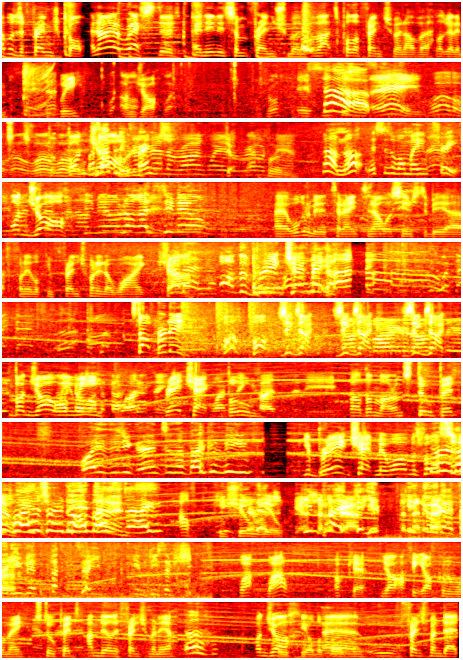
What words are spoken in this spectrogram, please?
I was a French cop, and I arrested an innocent Frenchman. I'm about to pull a Frenchman over. Look at him. Oui. Bonjour. What's up? Hey, whoa. Whoa, whoa, whoa. What's happening, French? the wrong way of the road, man. No, I'm not. This is a one-way street. Bonjour. Simeon, Laurent, Simeon. Uh, we're going to be the 1080 now. What seems to be a funny looking Frenchman in a white car. Oh, the brake check me! Stop running! Oh, oh, zigzag, zigzag, zigzag. Bonjour, wee wee. Brake check, boom. Well done, Lauren. Stupid. Why did you get into the back of me? You brake checked me. What am I You're supposed in to a do? Porsche, not a Mustang. I'll fucking shoot you. You play- you- you knew that, then you get f***ed, you fucking piece of shit. Wow. wow. Okay. You're, I think you're coming with me. Stupid. I'm the only Frenchman here. Ugh. Bonjour. Please seal Uh, Frenchman dead.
